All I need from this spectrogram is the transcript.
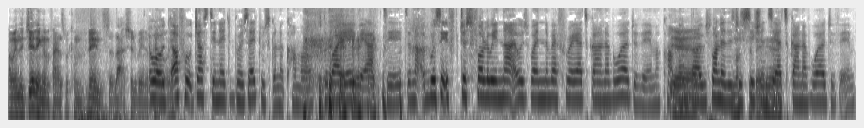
I mean, the Gillingham fans were convinced that that should have been a penalty. Well, I thought Justin Edinburgh's head was going to come off the way he reacted, and uh, was it just following that? It was when the referee had to go and have a word with him. I can't Yeah, remember. It was one of the have been, decisions he had to go and have a word with him.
